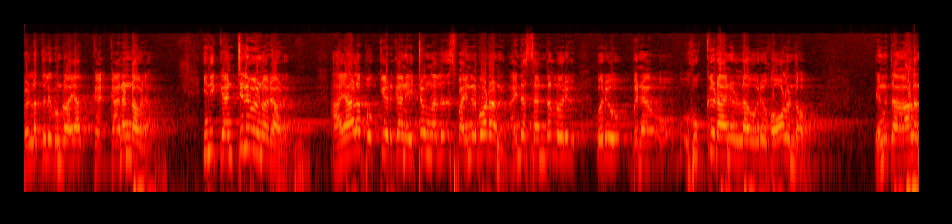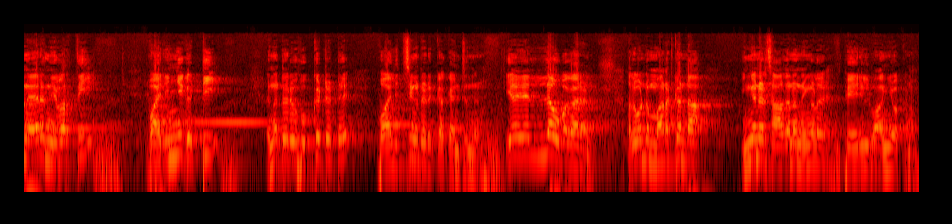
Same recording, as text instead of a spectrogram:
വെള്ളത്തിൽ കൊണ്ടുപോയാൽ കനം ഉണ്ടാവില്ല. ഇനി കിണറ്റിൽ വീണ ഒരാൾ അയാളെ പൊക്കിയെടുക്കാൻ ഏറ്റവും നല്ലത് സ്പൈനൽ ബോർഡാണ് അതിന്റെ സെന്ററിൽ ഒരു ഒരു പിന്നെ ഹുക്ക് ഇടാനുള്ള ഒരു ഹോൾ ഉണ്ടാവും. എന്നിട്ട് ആളെ നേരെ നിവർത്തി വരിഞ്ഞു കെട്ടി എന്നിട്ടൊരു ഹുക്ക് ഇട്ടിട്ട് വലിച്ചിങ്ങോട്ട് എടുക്കുക കിണറ്റിൽ എല്ലാ ഉപകാരമാണ്. അതുകൊണ്ട് മറക്കണ്ട. ഇങ്ങനെ ഒരു സാധനം നിങ്ങൾ പേരിൽ വാങ്ങി വെക്കണം.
